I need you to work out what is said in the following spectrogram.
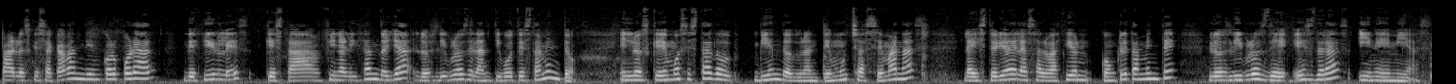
Para los que se acaban de incorporar, decirles que están finalizando ya los libros del Antiguo Testamento, en los que hemos estado viendo durante muchas semanas la historia de la salvación, concretamente los libros de Esdras y Nehemías.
